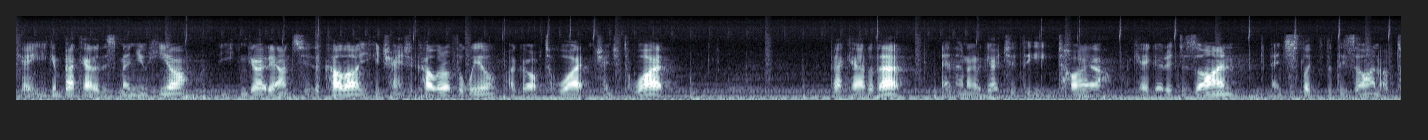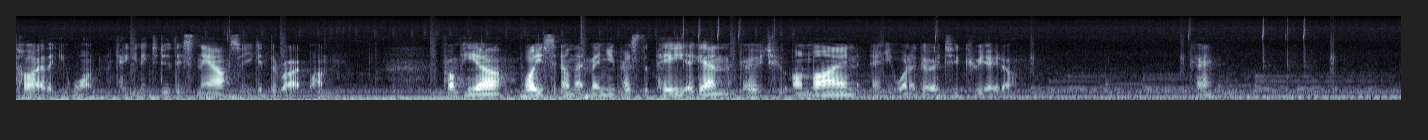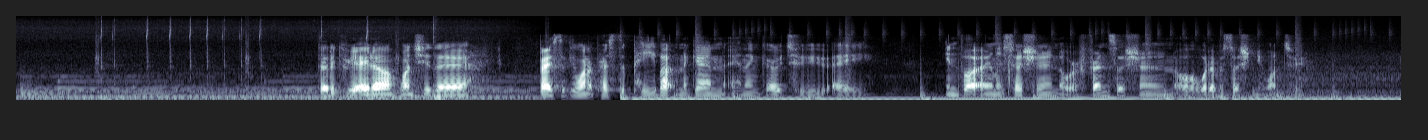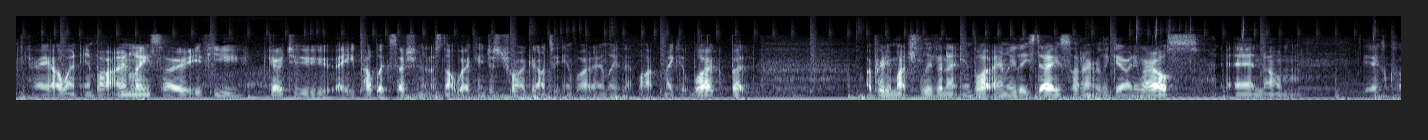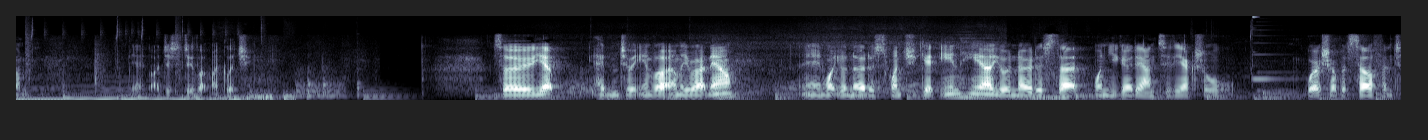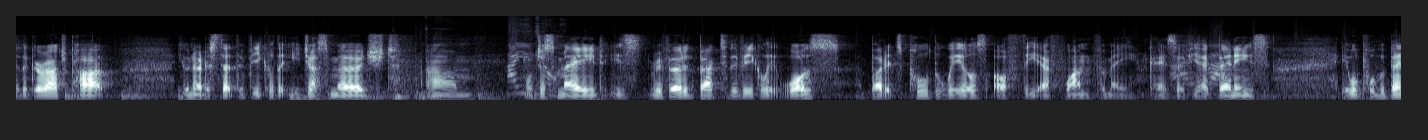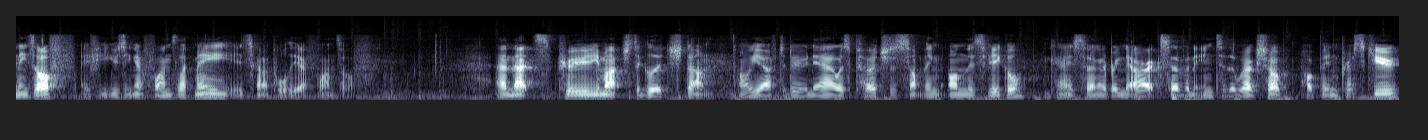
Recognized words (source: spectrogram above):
Okay, you can back out of this menu here. You can go down to the color, you can change the color of the wheel. I go up to white and change it to white. Back out of that, and then I'm going to go to the tire. Okay, go to design, and select the design of tire that you want. Okay, you need to do this now so you get the right one. From here, while you're sitting on that menu, press the P again, go to online, and you want to go to creator. Okay. Go to creator, once you're there, basically you want to press the P button again and then go to a invite only session or a friend session or whatever session you want to. Okay, I went invite only, so if you go to a public session and it's not working, just try going to invite only, and that might make it work, but I pretty much live in an invite only these days, I don't really go anywhere else, and um, yeah, I'm, yeah, I just do like my glitching. So yep, heading to an invite only right now, and what you'll notice once you get in here, you'll notice that when you go down to the actual workshop itself and to the garage part, you'll notice that the vehicle that you just merged um, or just made is reverted back to the vehicle it was, but it's pulled the wheels off the F1 for me. Okay, so if you had Bennies, it will pull the Bennies off. If you're using F1s like me, it's going to pull the F1s off. And that's pretty much the glitch done. All you have to do now is purchase something on this vehicle. Okay, so I'm going to bring the RX-7 into the workshop, hop in, press Q,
